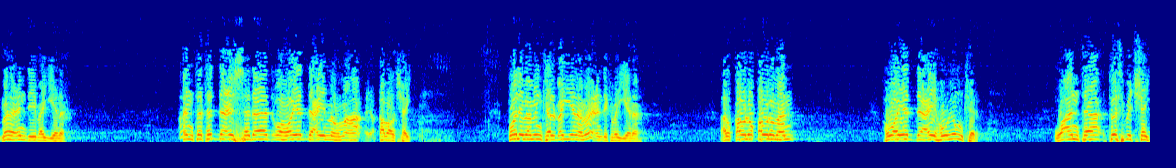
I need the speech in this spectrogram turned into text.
ما عندي بينة. أنت تدعي السداد وهو يدعي أنه ما قبض شيء. طلب منك البينة ما عندك بينة. القول قول من؟ هو يدعي هو ينكر. وأنت تثبت شيء.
